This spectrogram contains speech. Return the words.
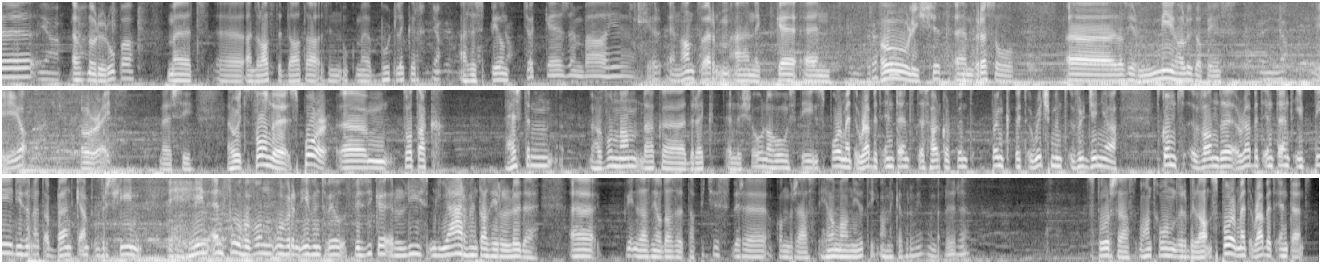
ja, of naar Europa. Met, uh, en de laatste data zijn ook met Bootlikker. Ja. En ze spelen twee keer in België, een keer in Antwerpen en een keer in, in holy shit, in Brussel. Uh, dat is hier mega luid opeens. ja. Ja, alright. Merci. En goed, volgende, Spoor. Um, totdat ik gisteren gevonden dat ik uh, direct in de show nog gewoon steen. Spoor met Rabbit Intent, het is hardcore punk uit Richmond, Virginia. Het komt van de Rabbit Intent EP die ze net op Bandcamp verscheen. Geen info gevonden over een eventueel fysieke release. Miljard vindt dat hier ludde. Uh, ik weet zelfs niet of dat ze tapietjes, er uh, komt er zelfs helemaal niet uit. Oh, ik heb er weer een Stoor zelfs, het gewoon erbij laten. Spoor met Rabbit Intent.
